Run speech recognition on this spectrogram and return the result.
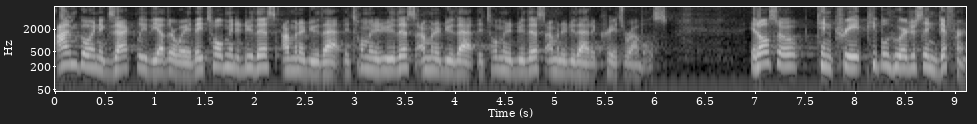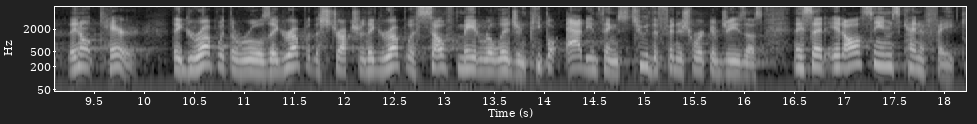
I'm going exactly the other way. They told me to do this, I'm going to do that. They told me to do this, I'm going to do that. They told me to do this, I'm going to do that. It creates rebels. It also can create people who are just indifferent. They don't care. They grew up with the rules, they grew up with the structure, they grew up with self made religion, people adding things to the finished work of Jesus. And they said, It all seems kind of fake.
